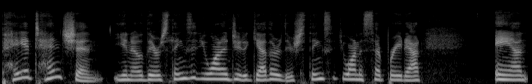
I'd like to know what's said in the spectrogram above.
pay attention you know there's things that you want to do together there's things that you want to separate out and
